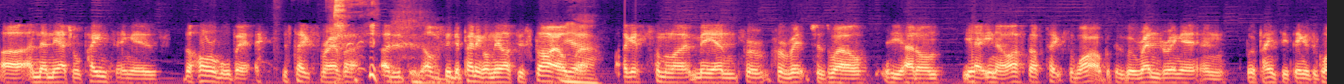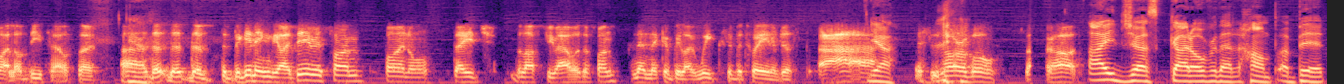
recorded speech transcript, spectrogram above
Uh, and then the actual painting is the horrible bit. It just takes forever. It's obviously depending on the artist's style, Yeah. but I guess someone like me and for, for Rich as well, he had on, yeah, you know, our stuff takes a while because we're rendering it and we're painting things in quite a lot of detail. So uh, Yeah. the, the, the, the beginning, the idea is fun, final stage, the last few hours are fun. And then there could be like weeks in between of just, ah, Yeah. this is horrible. so hard. I just got over that hump a bit.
